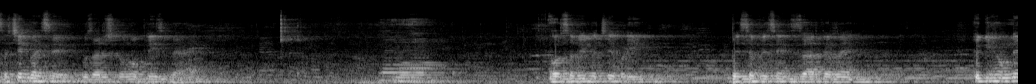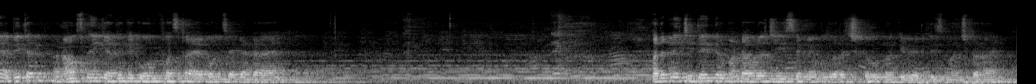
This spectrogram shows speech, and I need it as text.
सचिन भाई से गुजारिश करूँगा प्लीज़ में आए और सभी बच्चे बड़ी बेसब्री से इंतज़ार कर रहे हैं क्योंकि हमने अभी तक अनाउंस नहीं किया था कि कौन फ़र्स्ट आया कौन सेकंड आया। आदरणीय जितेंद्र मंडावरा जी से मैं गुजारिश करूँगा कि वे प्लीज़ मंच पर आए।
